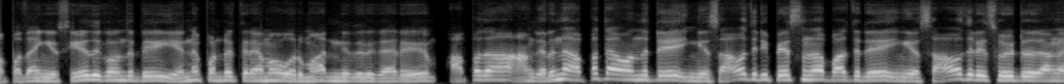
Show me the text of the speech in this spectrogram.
அப்பதான் இங்க சேதுக்கு வந்துட்டு என்ன பண்றது தெரியாம ஒரு மாதிரி நின்றுருக்காரு அப்போ அப்பதான் அங்க அப்போ தான் வந்துட்டு இங்க சாவித்திரி பேசுனதா பார்த்துட்டு இங்க சாவித்திரி சொல்லிட்டு இருக்காங்க.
